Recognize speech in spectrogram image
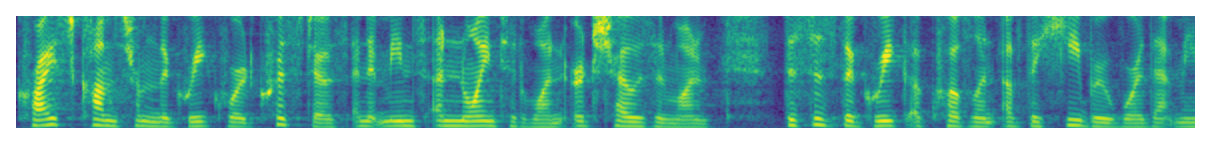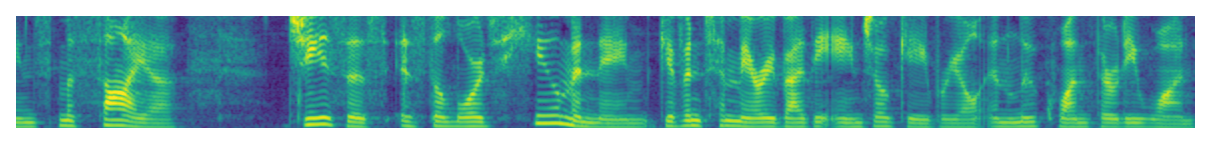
Christ comes from the Greek word Christos, and it means anointed one or chosen one. This is the Greek equivalent of the Hebrew word that means Messiah. Jesus is the Lord's human name given to Mary by the angel Gabriel in Luke 131.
